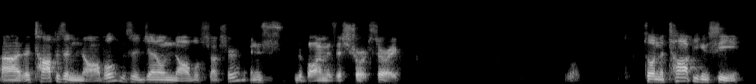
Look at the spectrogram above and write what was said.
Uh, the top is a novel. This is a general novel structure, and this the bottom is a short story. So on the top, you can see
